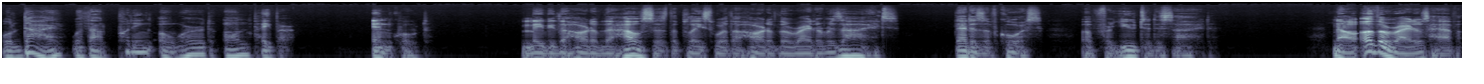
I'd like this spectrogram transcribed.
will die without putting a word on paper. Maybe the heart of the house is the place where the heart of the writer resides. That is, of course, up for you to decide. Now, other writers have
